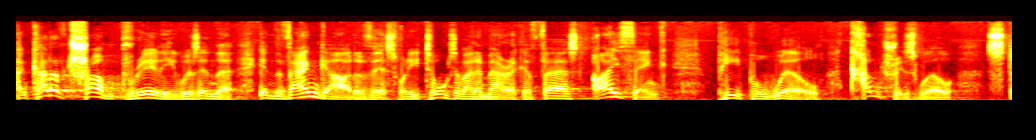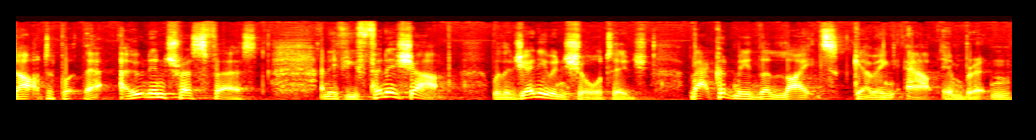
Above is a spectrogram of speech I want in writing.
and kind of Trump really was in the in the vanguard of this when he talked about America first. I think people will, countries will start to put their own interests first. And if you finish up with a genuine shortage, that could mean the lights going out in Britain.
